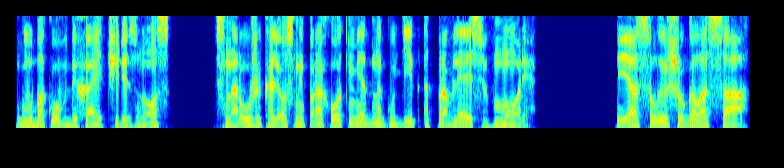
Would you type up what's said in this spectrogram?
глубоко вдыхает через нос. Снаружи колесный пароход медно гудит, отправляясь в море. «Я слышу голоса»,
